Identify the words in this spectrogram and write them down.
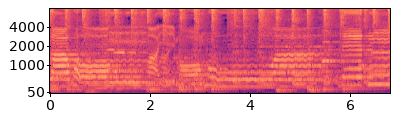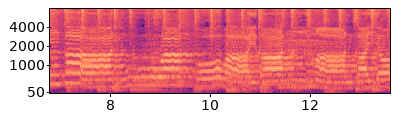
สาวพองไม่มองมัวเด็ดการบัวโอวายทานมานใสย้อ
